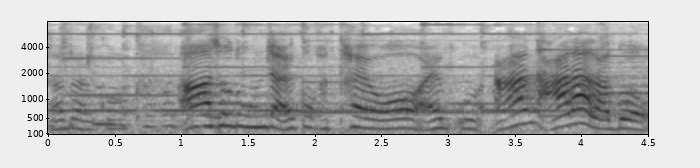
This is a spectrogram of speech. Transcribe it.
나도 알 거. 저쪽으로 가가지고. 아 저도 뭔지 알 것 같아요. 알고 안 알아 나도.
